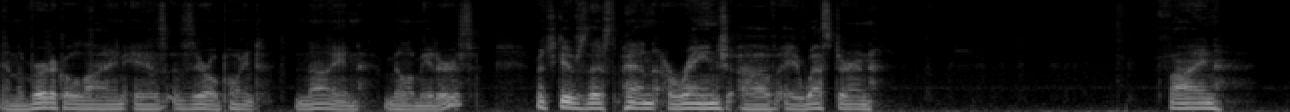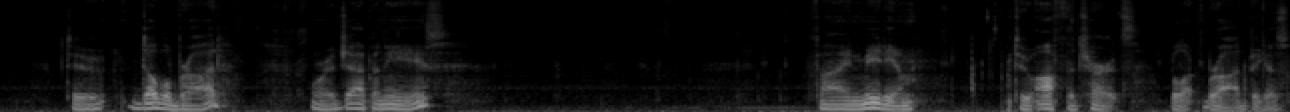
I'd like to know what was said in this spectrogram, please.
and the vertical line is 0.9 millimeters which gives this pen a range of a western fine to double broad or a Japanese fine medium to off the charts broad because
